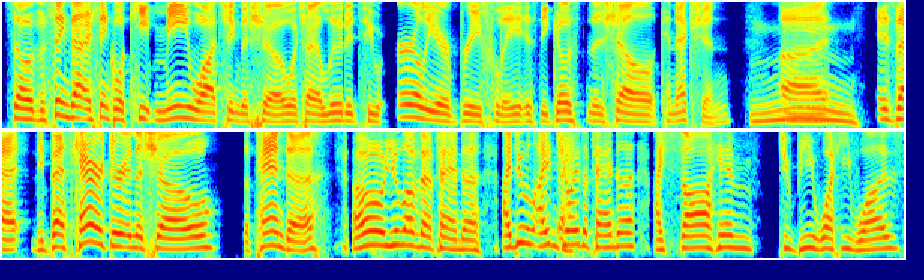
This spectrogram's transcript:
So the thing that I think will keep me watching the show, which I alluded to earlier briefly, is the Ghost in the Shell connection. Mm. Is that the best character in the show, the panda? Oh, you love that panda. I do. I enjoy the panda. I saw him to be what he was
